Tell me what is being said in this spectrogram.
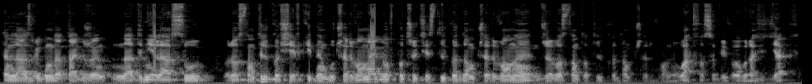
ten las wygląda tak, że na dnie lasu rosną tylko siewki dębu czerwonego, w podszczycie jest tylko dom czerwony, drzewostan to tylko dom czerwony. Łatwo sobie wyobrazić, jak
